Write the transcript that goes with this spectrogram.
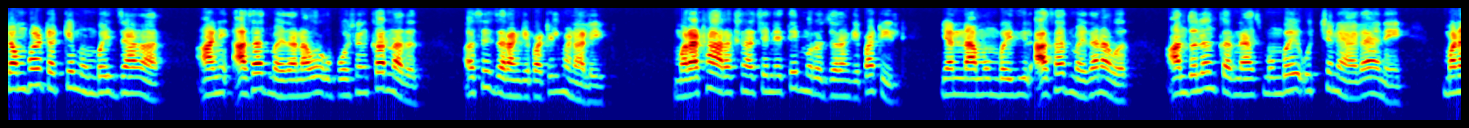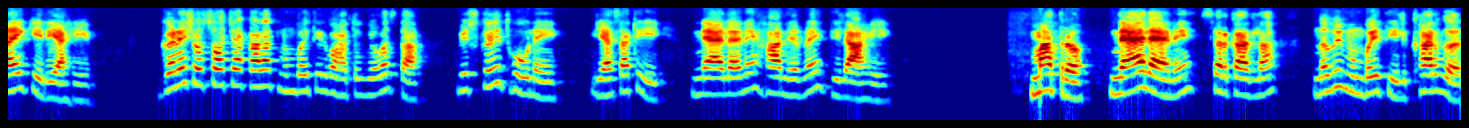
शंभर टक्के मुंबईत जाणार आणि आझाद मैदानावर उपोषण करणारच असे जरांगे पाटील म्हणाले. मराठा आरक्षणाचे नेते मनोज जरांगे पाटील यांना मुंबईतील आझाद मैदानावर आंदोलन करण्यास मुंबई उच्च न्यायालयाने मनाई केली आहे. गणेशोत्सवाच्या काळात मुंबईतील वाहतूक व्यवस्था विस्कळीत होऊ नये यासाठी न्यायालयाने हा निर्णय दिला आहे. मात्र न्यायालयाने सरकारला नवी मुंबईतील खारघर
